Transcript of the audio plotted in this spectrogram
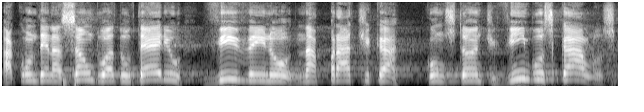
a condenação do adultério, vivem no, na prática constante, vim buscá-los,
